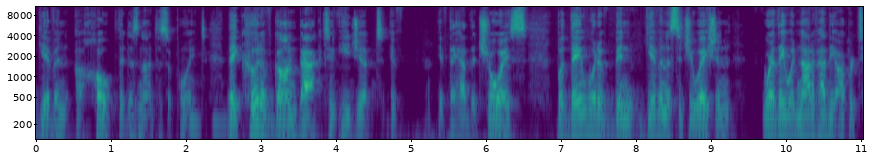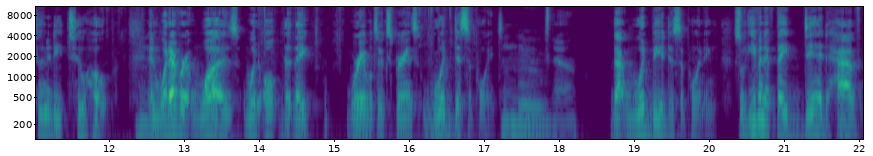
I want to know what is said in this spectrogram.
given a hope that does not disappoint. Mm-hmm. They could have gone back to Egypt if if they had the choice, but they would have been given a situation where they would not have had the opportunity to hope. Mm. And whatever it was would that they were able to experience would disappoint. Mm. Mm. Yeah. That would be disappointing. So even if they did have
